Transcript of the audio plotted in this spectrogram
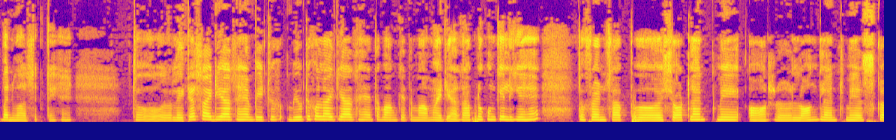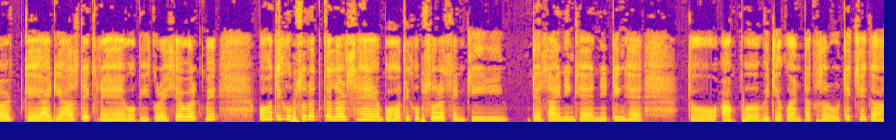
بنوا سکتے ہیں۔ تو لیٹسٹ آئیڈیاز ہیں بیوٹیفل آئیڈیاز ہیں، تمام کے تمام آئیڈیاز آپ لوگوں کے لیے ہیں۔ تو فرینڈس آپ شارٹ لینتھ میں اور لانگ لینتھ میں اسکرٹ کے آئیڈیاز دیکھ رہے ہیں، وہ بھی کریشیا ورک میں۔ بہت ہی خوبصورت کلرز ہیں، بہت ہی خوبصورت ان کی ڈیزائننگ ہے نیٹنگ ہے۔ تو آپ ویڈیو کو اینڈ تک ضرور دیکھے گا۔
